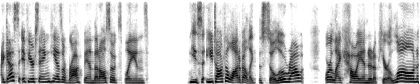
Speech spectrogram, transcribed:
I guess if you're saying he has a rock band, that also explains he he talked a lot about like the solo route or like how I ended up here alone.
